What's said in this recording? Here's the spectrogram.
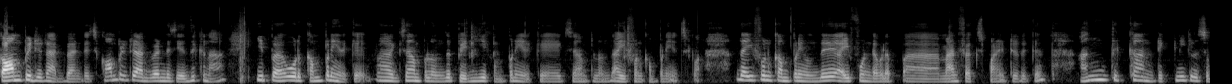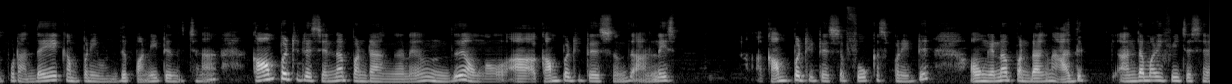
competitive advantage competitive advantage எதுக்குன்னா இப்போ ஒரு கம்பெனி இருக்குது ஃபார் எக்ஸாம்பிள் வந்து பெரிய கம்பெனி இருக்குது எக்ஸாம்பிள் வந்து ஐஃபோன் கம்பெனி வச்சுக்கலாம். அந்த ஐஃபோன் கம்பெனி வந்து ஐஃபோன் டெவலப் மேனுஃபேக்சர் பண்ணிட்டு இருக்குது அதுக்கான டெக்னிக்கல் சப்போர்ட் அதே கம்பெனி வந்து பண்ணிட்டு இருந்துச்சுன்னா காம்படிட்டர்ஸ் என்ன பண்ணுறாங்கன்னு வந்து அவங்க காம்படிட்டர்ஸ் வந்து அனலைஸ் காம்படிட்டர்ஸை ஃபோக்கஸ் பண்ணிவிட்டு அவங்க என்ன பண்ணுறாங்கன்னா அதுக்கு அந்த மாதிரி ஃபீச்சர்ஸை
